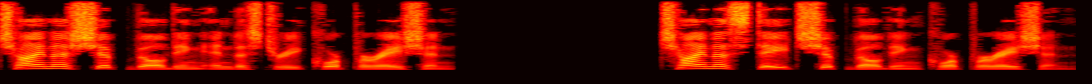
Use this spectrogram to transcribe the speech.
China Shipbuilding Industry Corporation China State Shipbuilding Corporation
